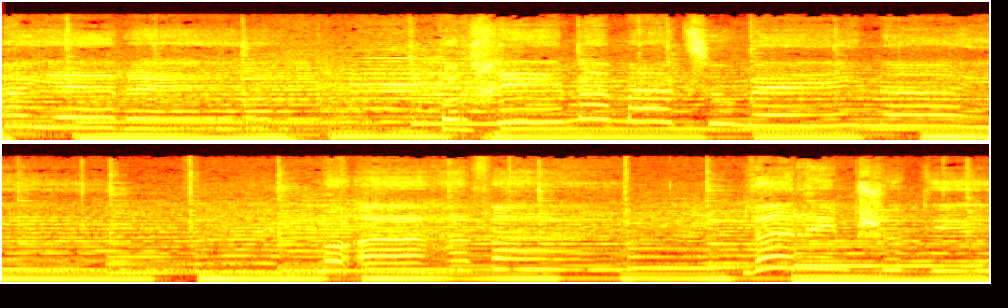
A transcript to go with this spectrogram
הירק, פורחים הם עצומי עיניים, כמו אהבה, דברים פשוטים,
